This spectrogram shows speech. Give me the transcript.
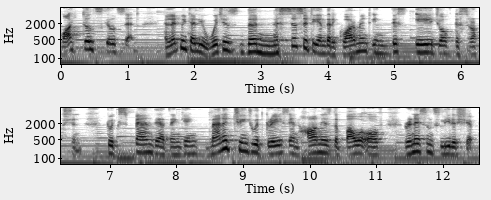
vital skill set. And let me tell you, which is the necessity and the requirement in this age of disruption to expand their thinking, manage change with grace, and harness the power of Renaissance leadership.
